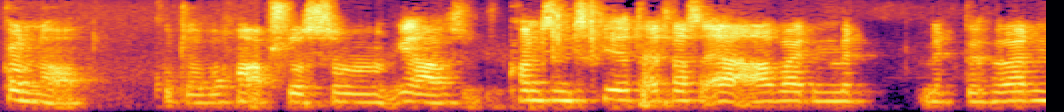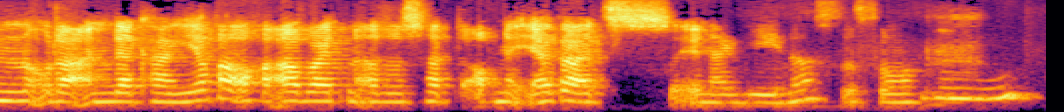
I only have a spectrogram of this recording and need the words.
Genau guter Wochenabschluss zum, ja, konzentriert etwas erarbeiten mit, mit Behörden oder an der Karriere auch arbeiten. Also es hat auch eine Ehrgeizenergie, ne? Es ist so, mhm.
